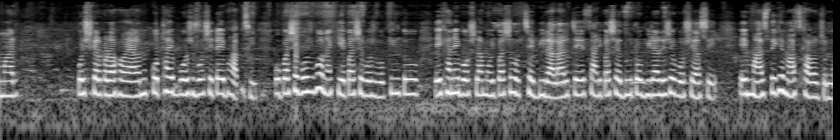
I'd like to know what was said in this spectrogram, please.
আমার পরিষ্কার করা হয় আর আমি কোথায় বসবো সেটাই ভাবছি। ও পাশে বসবো নাকি এ পাশে বসবো? কিন্তু এখানে বসলাম, ওই পাশে হচ্ছে বিড়াল। আর যে চারিপাশে দুটো বিড়াল এসে বসে আছে এই মাছ দেখে মাছ খাওয়ার জন্য।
